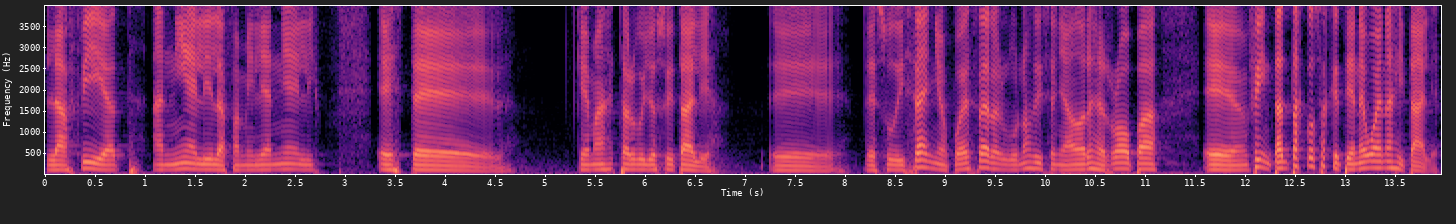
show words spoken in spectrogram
la Fiat, Agnelli, la familia Agnelli. Este, ¿Qué más está orgulloso Italia? Eh, de su diseño, puede ser, algunos diseñadores de ropa, eh, en fin, tantas cosas que tiene buenas Italia.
